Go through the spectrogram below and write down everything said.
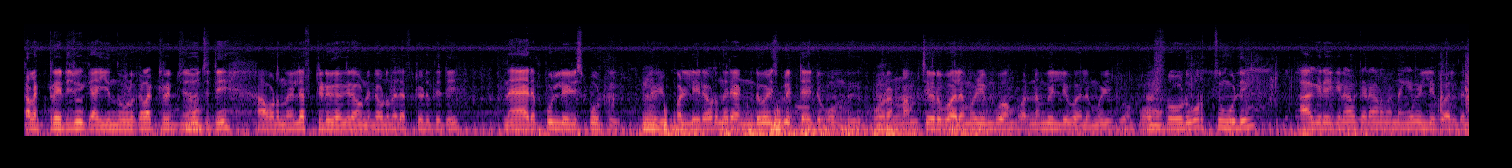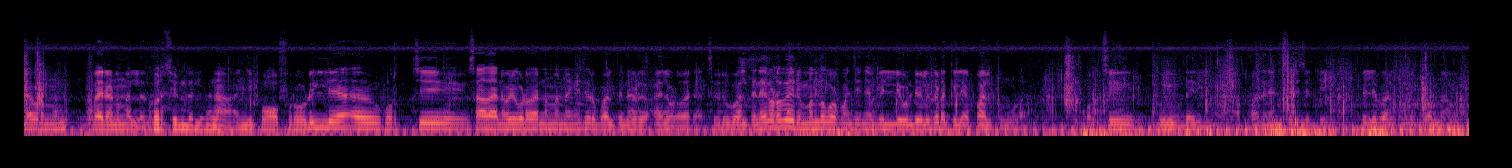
കളക്ടറേറ്റ് ചോദിക്കുക അയ്യന്തോൾ കളക്ടറേറ്റ് ചോദിച്ചിട്ട് അവിടെ നിന്ന് ലെഫ്റ്റ് എടുക്കുക ഗ്രൗണ്ടിന്റെ അവിടെ നിന്ന് ലെഫ്റ്റ് എടുത്തിട്ട് നേരെ പുല്ലഴി സ്പോട്ട് പള്ളിയുടെ അവിടെ നിന്ന് രണ്ട് വഴി സ്പ്ലിറ്റ് ആയിട്ട് പോകുന്നുണ്ട് ഒരെണ്ണം ചെറുപാലം വഴിയും പോവാം ഒരെണ്ണം വലിയപാലം വഴി പോവാം. ഓഫ് റോഡ് കുറച്ചും കൂടി ആഗ്രഹിക്കുന്ന ആൾക്കാരാണെന്നുണ്ടെങ്കിൽ വലിയപാലത്തിന്റെ അവിടെ നിന്ന് വരണം നല്ലത്. കുറച്ചുണ്ടല്ലോ ഇനിയിപ്പോൾ ഓഫ് റോഡ് ഇല്ല കുറച്ച് സാധാരണ വഴി കൂടെ വരണമെന്നുണ്ടെങ്കിൽ ചെറുപാലത്തിന്റെ അതിലൂടെ വരാം. ചെറുപാലത്തിന്റെ അതിലൂടെ വരുമ്പോൾ എന്താ കുഴപ്പം കഴിഞ്ഞാൽ വലിയ വണ്ടികൾ കിടക്കില്ല പാലത്തും കൂടെ. കുറച്ച് ബുദ്ധിമുട്ടായിരിക്കും. അപ്പൊ അതിനനുസരിച്ചിട്ട് വലിയ പാലത്തിലേക്ക് വന്നാൽ മതി.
